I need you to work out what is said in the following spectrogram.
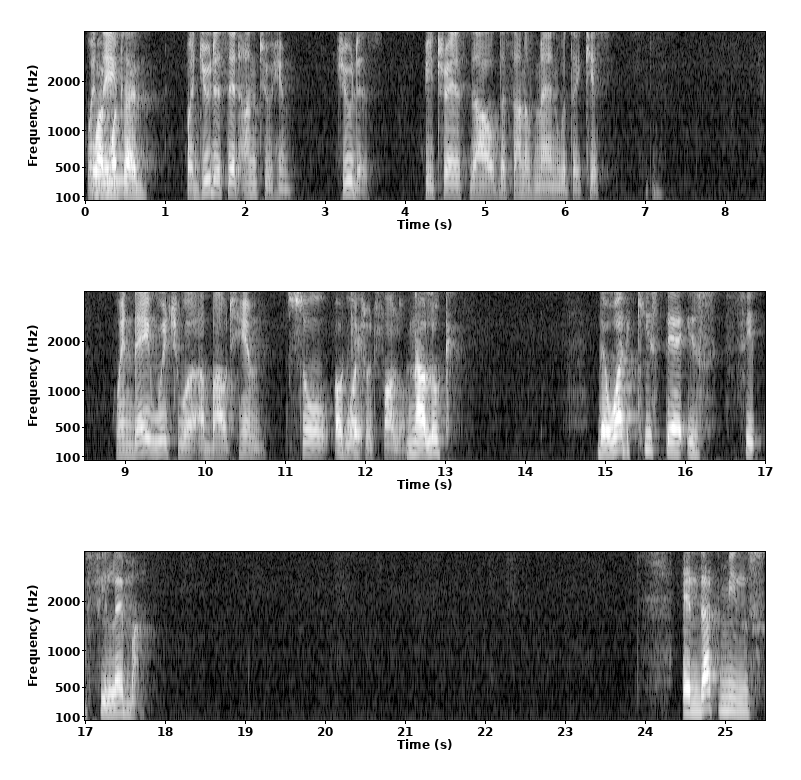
When one more time. But Judas said unto him, Judas, betrayest thou the Son of Man with a kiss? When they which were about him saw Okay. what would follow, Now look. The word kiss there is philema. And that means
